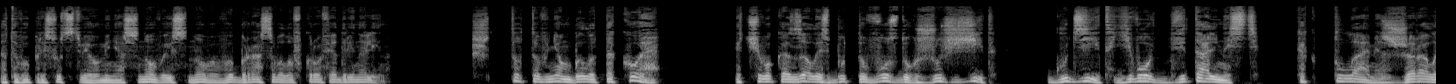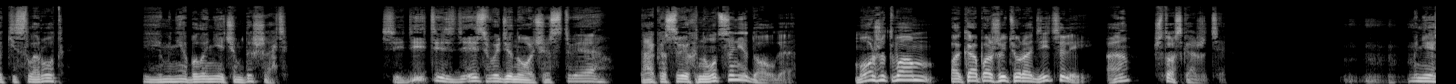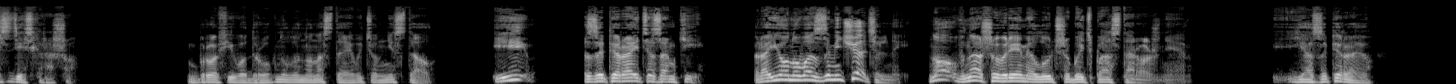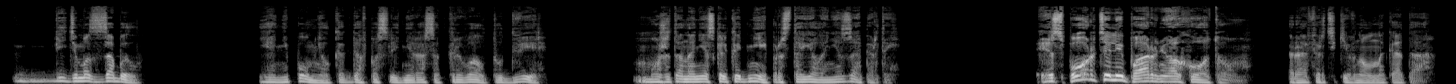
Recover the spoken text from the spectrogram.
От его присутствия у меня снова и снова выбрасывало в кровь адреналин. Что-то в нем было такое, отчего казалось, будто воздух жужжит, гудит, его витальность, как пламя, сжирала кислород, и мне было нечем дышать. «Сидите здесь в одиночестве, так и свихнуться недолго. Может, вам пока пожить у родителей, а? Что скажете?» «Мне здесь хорошо». Бровь его дрогнула, но настаивать он не стал. «И запирайте замки. Район у вас замечательный, но в наше время лучше быть поосторожнее». «Я запираю. Видимо, забыл». Я не помнил, когда в последний раз открывал ту дверь. Может, она несколько дней простояла незапертой. «Испортили парню охоту», — Раферти кивнул на кота.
